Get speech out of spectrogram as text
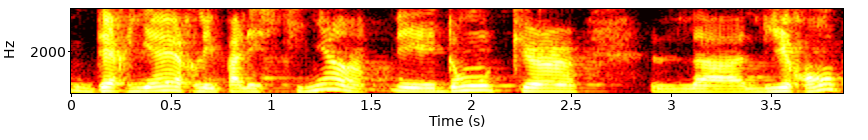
derrière les Palestiniens. Et donc, l'Iran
